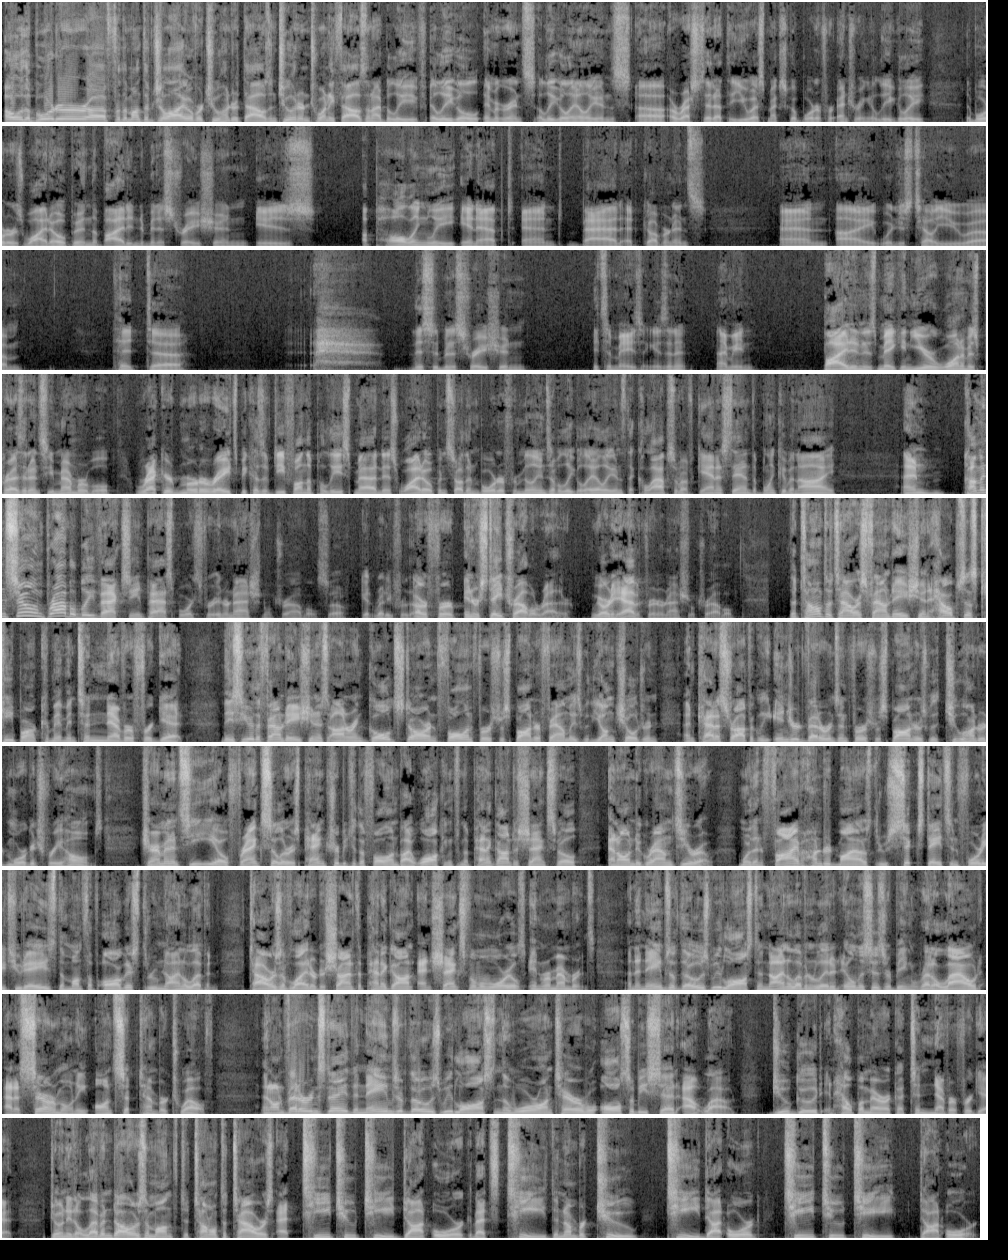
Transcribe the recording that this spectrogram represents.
Oh, the border uh, for the month of July over 200,000, 220,000, I believe, illegal immigrants, illegal aliens uh, arrested at the U.S. Mexico border for entering illegally. The border is wide open. The Biden administration is appallingly inept and bad at governance. And I would just tell you um, that uh, this administration, it's amazing, isn't it? I mean, Biden is making year one of his presidency memorable. Record murder rates because of defund the police madness, wide open southern border for millions of illegal aliens, the collapse of Afghanistan, the blink of an eye, and coming soon, probably vaccine passports for international travel. So get ready for, or for interstate travel, rather. We already have it for international travel. The Tunnel to Towers Foundation helps us keep our commitment to never forget. This year, the foundation is honoring Gold Star and fallen first responder families with young children and catastrophically injured veterans and first responders with 200 mortgage free homes. Chairman and CEO Frank Siller is paying tribute to the fallen by walking from the Pentagon to Shanksville and on to Ground Zero, more than 500 miles through six states in 42 days, the month of August through 9 11. Towers of Light are to shine at the Pentagon and Shanksville memorials in remembrance. And the names of those we lost to 9 11 related illnesses are being read aloud at a ceremony on September 12th. And on Veterans Day, the names of those we lost in the war on terror will also be said out loud. Do good and help America to never forget. Donate $11 a month to Tunnel to Towers at t2t.org. That's T, the number 2, t.org, t2t.org.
